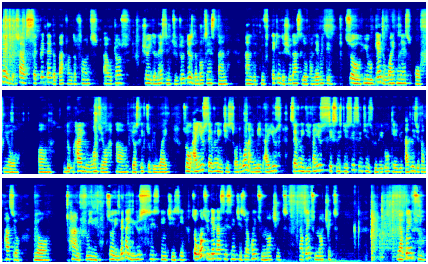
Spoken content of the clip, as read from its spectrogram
I, so i've separated the back from the front. I'll just show you the next thing to do just the button stand and we've taken the shoulder slope and everything. So you get the wideness of your um how you want your um your sleeve to be wide so i use seven inches. For the one i made i use seven inches. You can use six inches. Six inches will be okay. You, at least you can pass your your hand freely. So it's better you use six inches here. So once you get that six inches, you are going to notch it. You are going to notch it. You are going to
